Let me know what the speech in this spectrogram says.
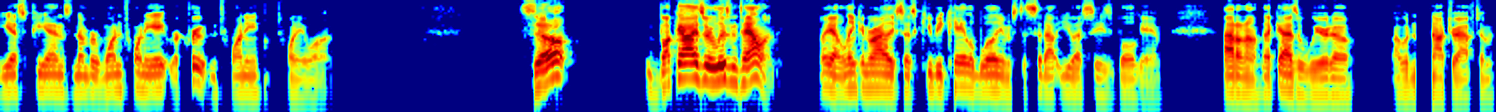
ESPN's number 128 recruit in 2021. So, Buckeyes are losing talent. Oh, yeah. Lincoln Riley says QB Caleb Williams to sit out USC's bowl game. I don't know. That guy's a weirdo. I would not draft him.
